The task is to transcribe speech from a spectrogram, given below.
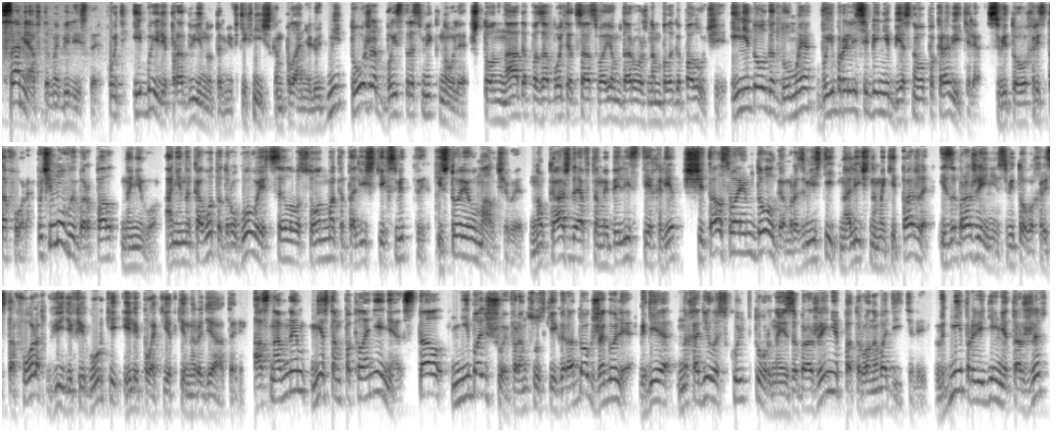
Сами автомобилисты, хоть и были продвинутыми в техническом плане людьми, тоже быстро смекнули, что надо позаботиться о своем дорожном благополучии. И, недолго думая, выбрали себе небесного покровителя, святого Христофора. Почему выбор пал на него, а не на кого-то другого из целого сонма католических святых? История умалчивает. Но каждый автомобилист тех лет считал своим долгом разместить на личном экипаже изображение святого Христофора в виде фигурки или плакетки на радиаторе. Основным Основным местом поклонения стал небольшой французский городок Жагуле, где находилось скульптурное изображение патрона водителей. В дни проведения торжеств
